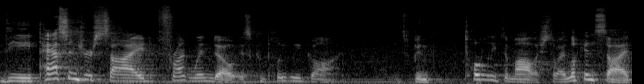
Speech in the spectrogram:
the passenger side front window is completely gone. It's been totally demolished. So I look inside,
